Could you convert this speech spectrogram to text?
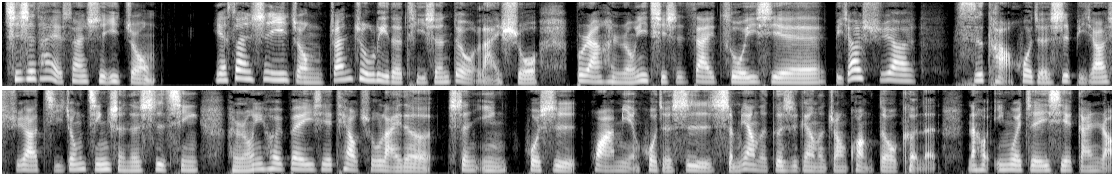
其实它也算是一种。也算是一种专注力的提升，对我来说，不然很容易，其实在做一些比较需要思考或者是比较需要集中精神的事情，很容易会被一些跳出来的声音。或是画面，或者是什么样的各式各样的状况都有可能，然后因为这一些干扰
